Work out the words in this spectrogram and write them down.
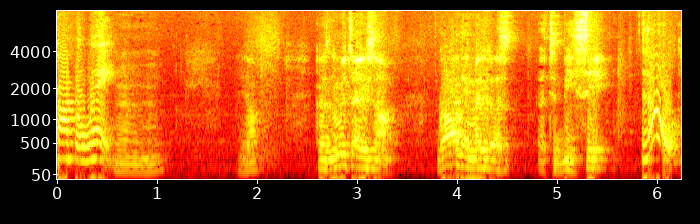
proper way? Mm. Yeah. Because let me tell you something. God didn't make us to be sick. No.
